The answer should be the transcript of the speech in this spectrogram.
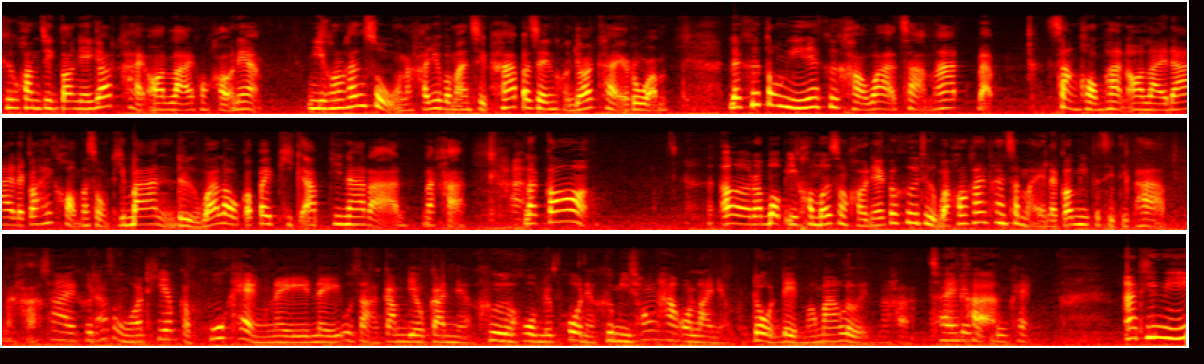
คือความจริงตอนนี้ยอดขายออนไลน์ของเขาเนี่ยมีค่อนข้างสูงนะคะ อยู่ประมาณ 15%ของยอดขายรวม และคือตรงนี้เนี่ยคือเขาอะสามารถแบบสั่งของผ่านออนไลน์ได้ แล้วก็ให้ของมาส่งที่บ้าน หรือว่าเราก็ไปพิกอัพที่หน้าร้านนะคะค่ะแล้วก็ เอ่อระบบอีคอมเมิร์ซของเขาเนี่ยก็คือถือว่าค่อนข้างทันสมัยแล้วก็มีประสิทธิภาพนะคะ ใช่ คือถ้าสมมติว่าเทียบกับคู่แข่งในในอุตสาหกรรมเดียวกันเนี่ย คือ Home Depot เนี่ยคือมีช่องทางออนไลน์เนี่ยโดดเด่นมาก ๆ เลยนะคะใช่ค่ะ เทียบกับคู่แข่ง อะทีนี้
